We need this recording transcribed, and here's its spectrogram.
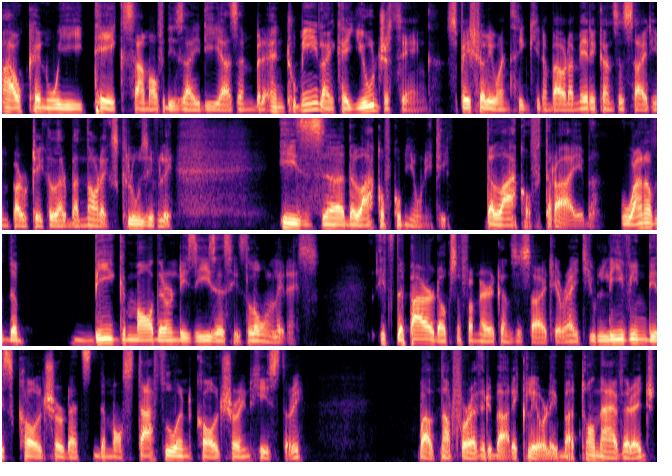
how can we take some of these ideas and and to me like a huge thing especially when thinking about american society in particular but not exclusively is uh, the lack of community the lack of tribe one of the big modern diseases is loneliness it's the paradox of American society, right? You live in this culture that's the most affluent culture in history. Well, not for everybody, clearly, but on average.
